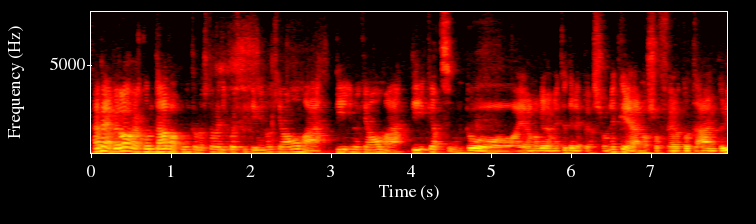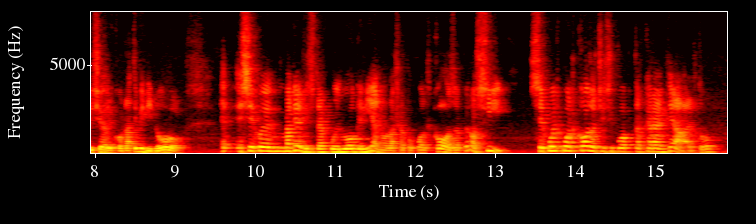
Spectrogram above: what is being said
Vabbè, però raccontava appunto la storia di questi che noi chiamiamo matti, noi chiamiamo matti, che appunto erano veramente delle persone che hanno sofferto tanto. Dice, ricordatevi di loro. E, e se que- magari visitare quei luoghi lì hanno lasciato qualcosa, però sì, se quel qualcosa ci si può attaccare anche altro,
